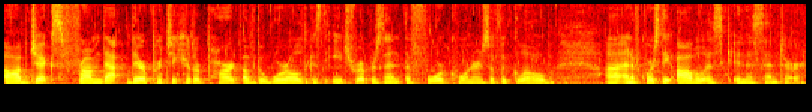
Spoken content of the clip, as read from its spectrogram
objects from that their particular part of the world, because they each represent the four corners of the globe. Uh, and of course, the obelisk in the center,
